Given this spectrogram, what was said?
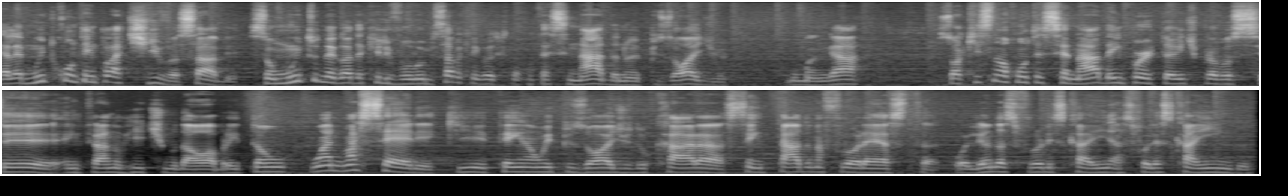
ela é muito contemplativa, sabe? São muito negócio daquele volume, sabe aquele negócio que não acontece nada no episódio, no mangá? Só que se não acontecer nada, é importante pra você entrar no ritmo da obra. Então, uma, uma série que tenha um episódio do cara sentado na floresta, olhando as flores cair, as folhas caindo,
